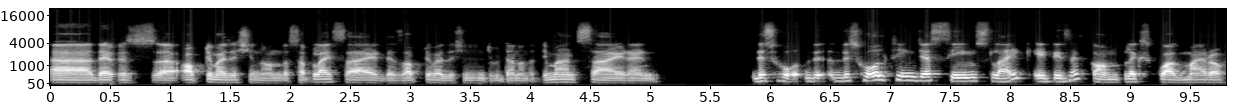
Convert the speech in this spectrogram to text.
uh, there is uh, optimization on the supply side. There's optimization to be done on the demand side, and this whole this whole thing just seems like it is a complex quagmire of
